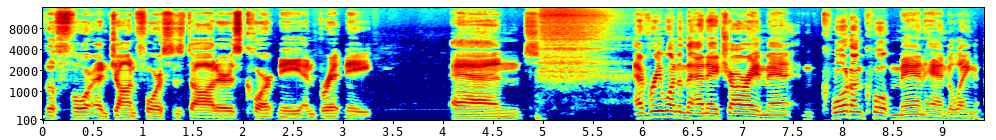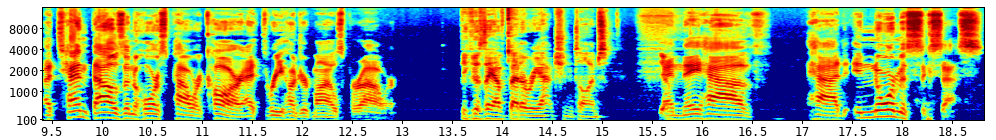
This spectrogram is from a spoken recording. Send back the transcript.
the four and John Force's daughters, Courtney and Brittany, and everyone in the NHRA man, quote unquote, manhandling a ten thousand horsepower car at three hundred miles per hour, because they have better reaction times. Yeah. and they have had enormous success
